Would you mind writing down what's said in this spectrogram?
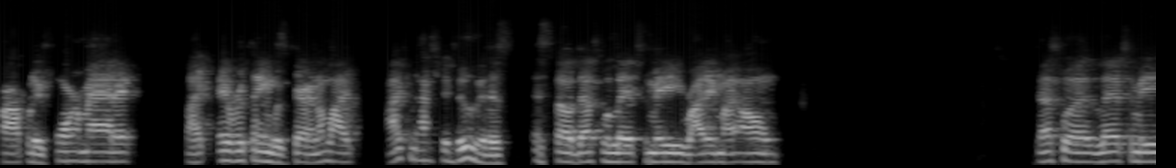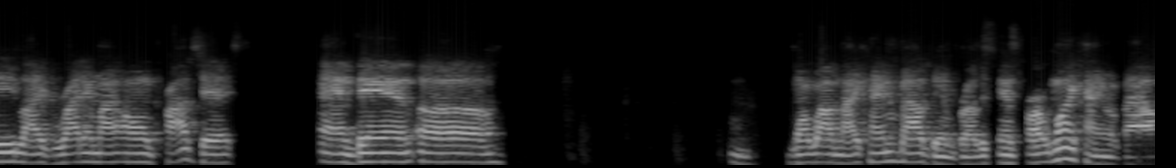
properly formatted like everything was there. And I'm like, I can actually do this. And so that's what led to me writing my own. That's what led to me like writing my own projects. And then uh, One Wild Night came about, then Brother Sins Part One came about.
